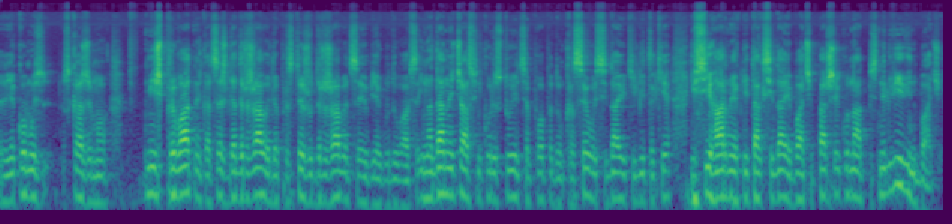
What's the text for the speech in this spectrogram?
е, якомусь, скажімо, між приватника, це ж для держави, для престижу держави цей об'єкт будувався. І на даний час він користується попитом, красиво сідають і літаки, і всі гарно, як літак сідає, бачить. Перший яку надпис не Львів він бачить,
